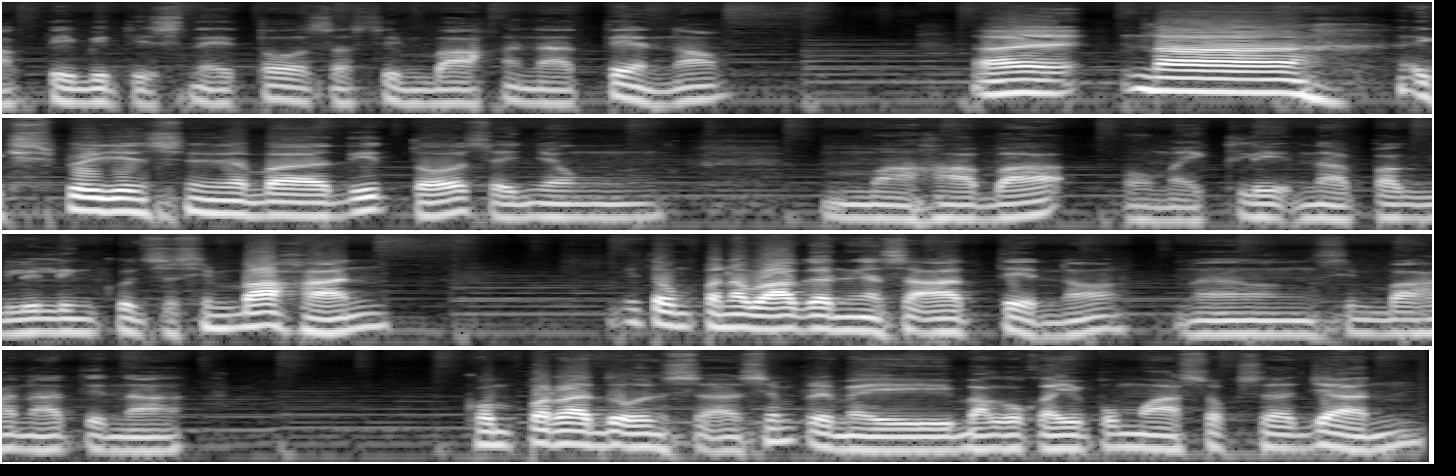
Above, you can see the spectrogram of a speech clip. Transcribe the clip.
activities na ito sa simbahan natin no? Ay na experience niyo na ba dito sa inyong mahaba o maikli na paglilingkod sa simbahan? Itong panawagan nga sa atin no? Ng simbahan natin na kumpara doon sa siyempre may bago kayo pumasok sa diyan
